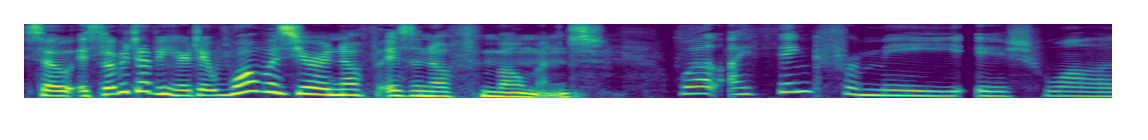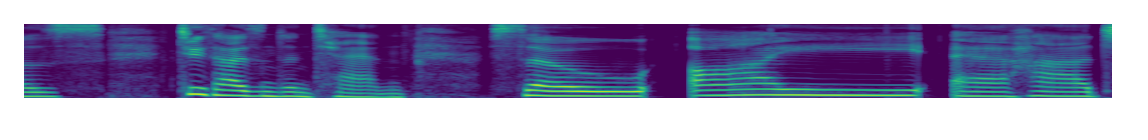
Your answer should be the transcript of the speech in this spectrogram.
So, it's lovely to have you here today. What was your enough is enough moment? Well, I think for me it was 2010. So I uh, had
